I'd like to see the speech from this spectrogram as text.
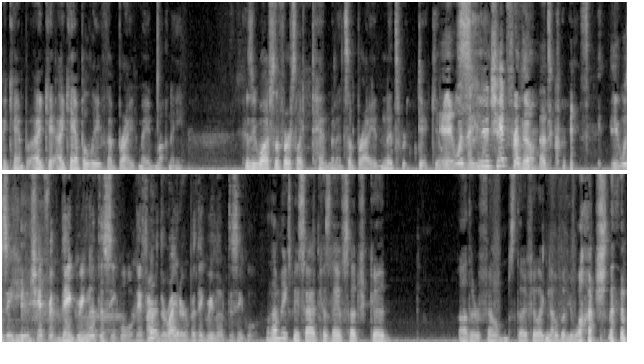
I can't. I can't. I can't believe that Bright made money. Because you watch the first like ten minutes of Bright, and it's ridiculous. it was a huge hit for them. That's crazy. It was a huge hit for They greenlit the sequel. They fired the writer, but they greenlit the sequel. Well, that makes me sad because they have such good other films that I feel like nobody watched them.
